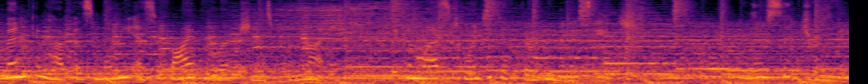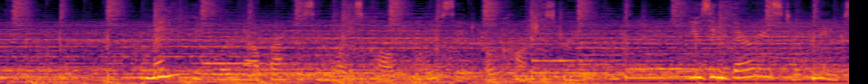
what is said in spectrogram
men can have as many as five erections per night that can last 20 to 30 minutes each. Lucid dreaming. Many people are now practicing what is called lucid or conscious. Using various techniques,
